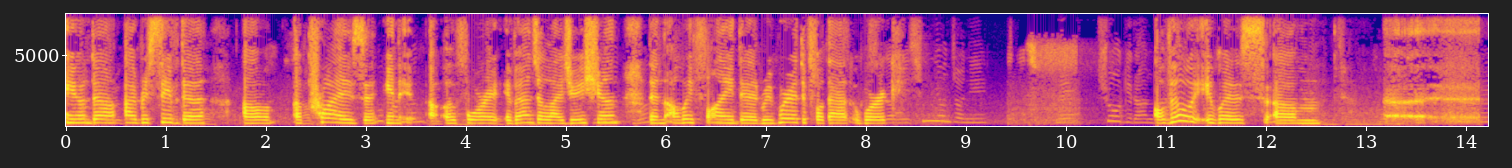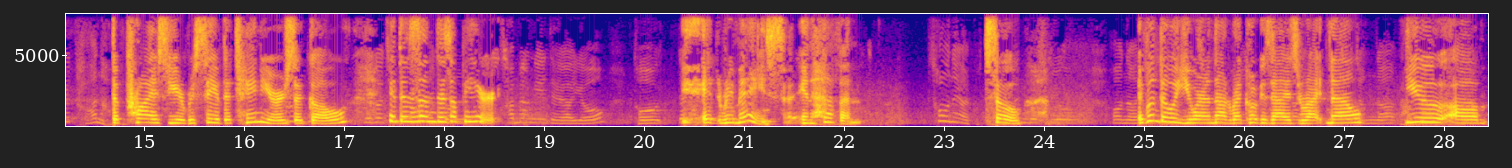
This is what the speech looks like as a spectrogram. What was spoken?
And uh, I received a, uh, a prize in uh, for evangelization. Then I will find a reward for that work. Although it was um, the prize you received 10 years ago, it doesn't disappear. It remains in heaven. So, even though you are not recognized right now, you um,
